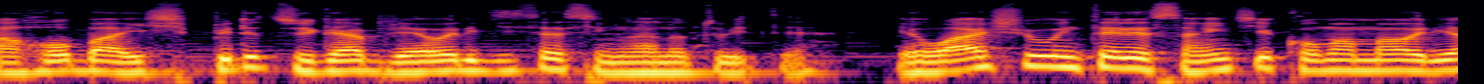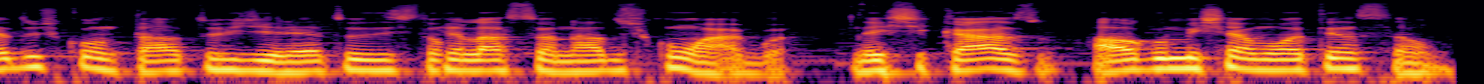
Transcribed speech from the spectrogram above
arroba Espíritos Gabriel, ele disse assim lá no Twitter. Eu acho interessante como a maioria dos contatos diretos estão relacionados com água. Neste caso, algo me chamou a atenção.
